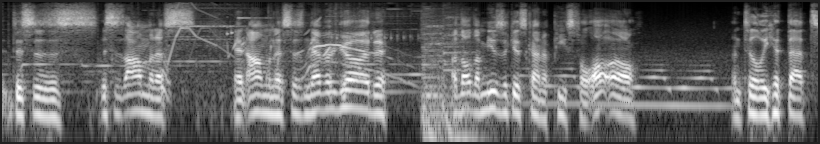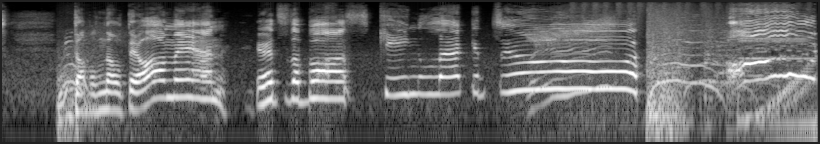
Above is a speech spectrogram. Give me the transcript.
This is this is ominous, and ominous is never good. Although the music is kind of peaceful. Uh oh, until we hit that double note there. Oh man, it's the boss, King Lakitu. Oh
